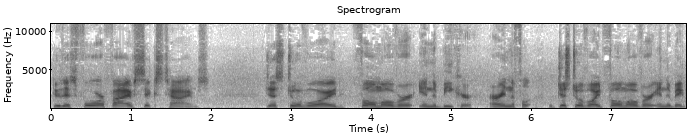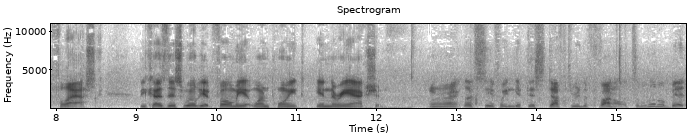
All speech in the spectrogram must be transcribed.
do this four, five, six times just to avoid foam over in the beaker or in the just to avoid foam over in the big flask because this will get foamy at one point in the reaction. All right, let's see if we can get this stuff through the funnel. It's a little bit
